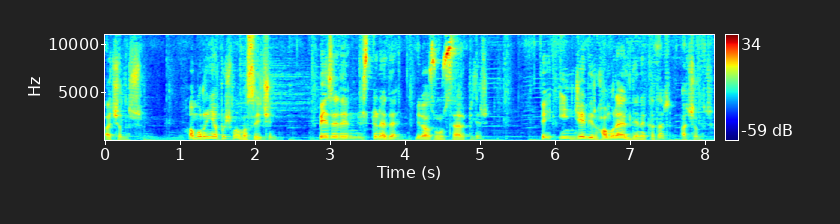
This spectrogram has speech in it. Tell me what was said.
açılır. Hamurun yapışmaması için bezelerin üstüne de biraz un serpilir ve ince bir hamur elde kadar açılır.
